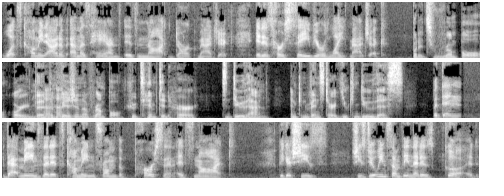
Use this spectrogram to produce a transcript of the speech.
what's coming out of Emma's hands is not dark magic. It is her savior light magic. But it's Rumple or the, the vision of Rumple who tempted her to do that and convinced her, you can do this. But then that means that it's coming from the person. It's not because she's she's doing something that is good,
